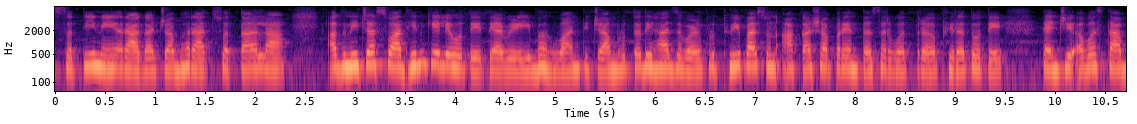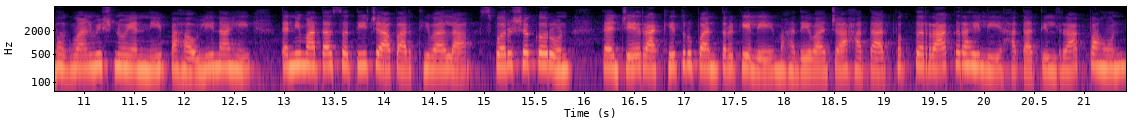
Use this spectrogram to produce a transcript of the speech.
सतीने रागाच्या भरात स्वतःला अग्नीच्या स्वाधीन केले होते त्यावेळी भगवान तिच्या मृतदेहाजवळ पृथ्वीपासून आकाशापर्यंत सर्वत्र फिरत होते. त्यांची अवस्था भगवान विष्णू यांनी पाहवली नाही. त्यांनी माता सतीच्या पार्थिवाला स्पर्श करून त्यांचे राखेत रूपांतर केले. महादेवाच्या हातात फक्त राख राहिली. हातातील राख पाहून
